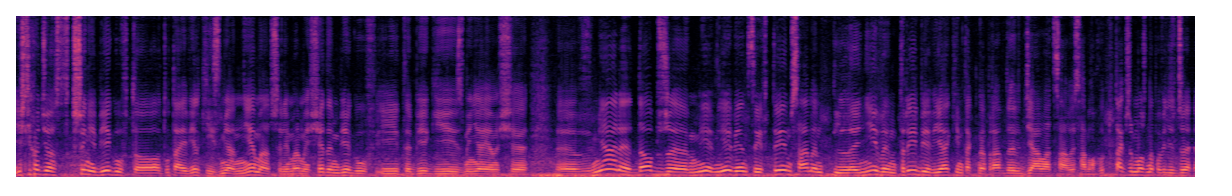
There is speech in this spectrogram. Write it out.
Jeśli chodzi o skrzynię biegów, to tutaj wielkich zmian nie ma, czyli mamy 7 biegów i te biegi zmieniają się e, w miarę dobrze, mniej więcej w tym samym leniwym trybie, w jakim tak naprawdę działa cały samochód. Także można powiedzieć, że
